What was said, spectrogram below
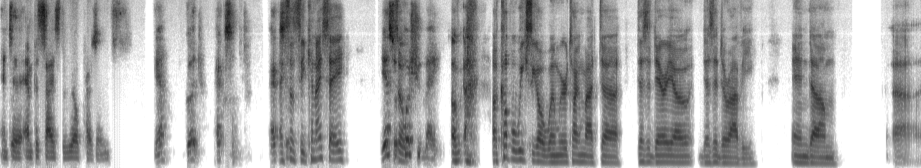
and to emphasize the real presence. yeah. Good. Excellent. Excellent. Excellency, can I say Yes, of course you may. a, a couple weeks ago when we were talking about uh, Desiderio Desideravi and um, uh,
